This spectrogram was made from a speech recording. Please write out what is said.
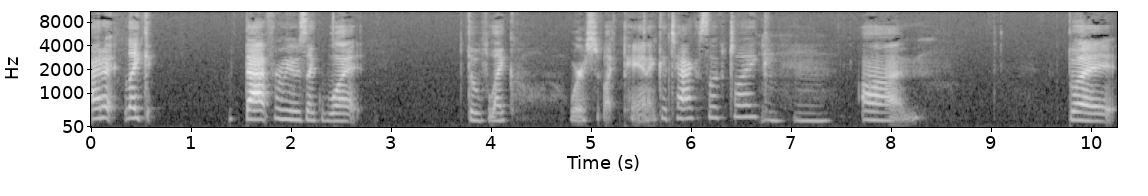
I don't like that for me was like what the like worst of like panic attacks looked like. Mhm. Um but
